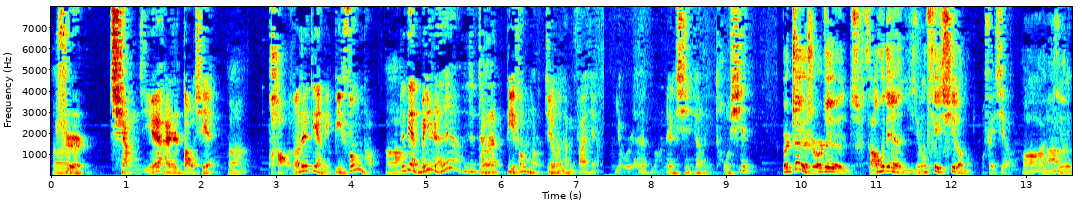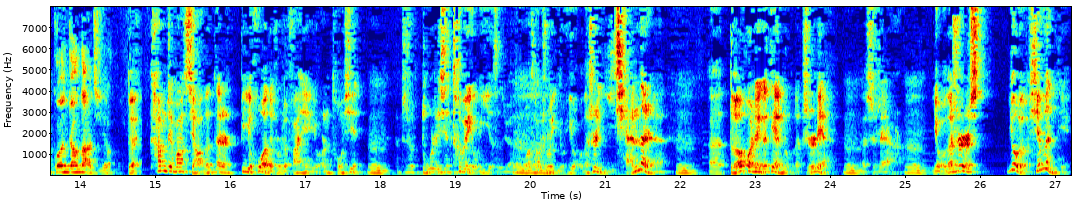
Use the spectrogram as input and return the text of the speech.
嗯子，是抢劫还是盗窃？啊跑到这店里避风头，啊。这店没人呀，就在那避风头。结果他们发现有人往这个信箱里投信，不是这个时候，这个杂货店已经废弃了吗？废弃了。啊，已经关张大吉了。对他们这帮小子在这儿避祸的时候，就发现有人投信，嗯。这是读这信特别有意思，觉得嗯。我操，说有有的是以前的人，嗯。呃，得过这个店主的指点，嗯。呃是这样的，嗯，有的是又有新问题，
